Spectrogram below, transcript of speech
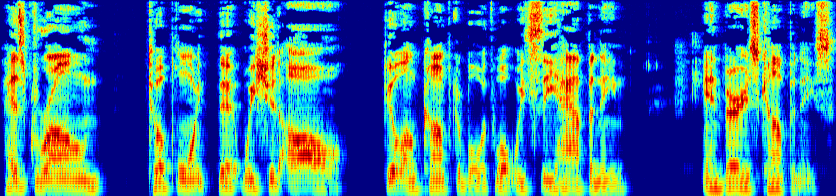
has grown to a point that we should all feel uncomfortable with what we see happening in various companies.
